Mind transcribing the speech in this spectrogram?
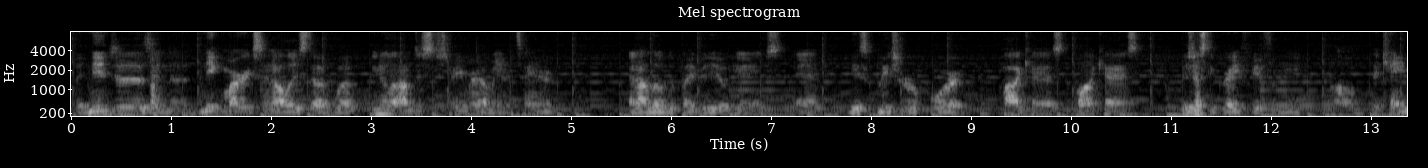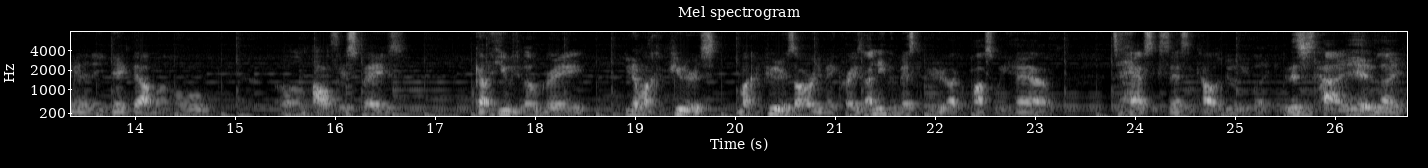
the ninjas and the Nick Mercs and all this stuff. But you know, I'm just a streamer. I'm an entertainer, and I love to play video games. And this Bleacher Report podcast, the Voncast, is just a great fit for me. Um, they came in and they decked out my whole um, office space. Got a huge upgrade. You know, my computer is my computer has already been crazy. I need the best computer I could possibly have to have success in Call of Duty. Like this is how it is. Like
